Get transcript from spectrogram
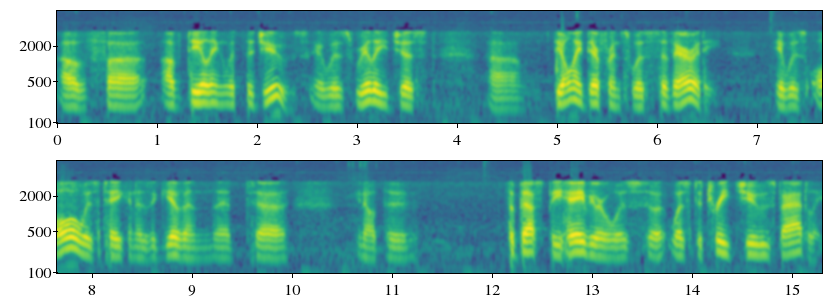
of uh, of dealing with the Jews. It was really just uh, the only difference was severity. It was always taken as a given that uh, you know the the best behavior was uh, was to treat Jews badly.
